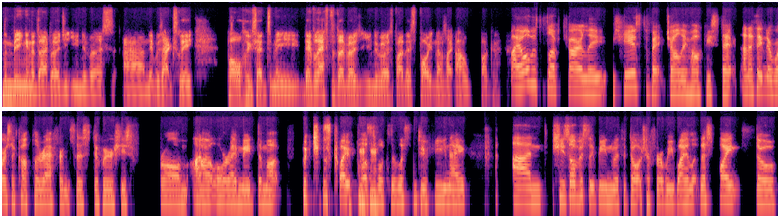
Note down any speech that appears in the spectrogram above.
them being in a Divergent universe. And it was actually Paul who said to me, they've left the Divergent universe by this point, And I was like, oh, bugger. I always loved Charlie. She is a bit jolly hockey stick. And I think there was a couple of references to where she's from, or I made them up, which is quite possible because I've listened to a few now. And she's obviously been with the doctor for a wee while at this point. So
